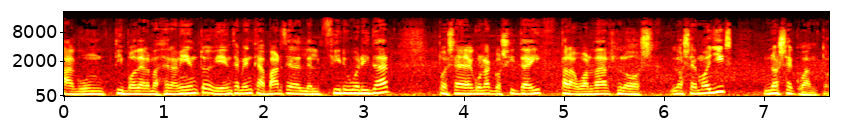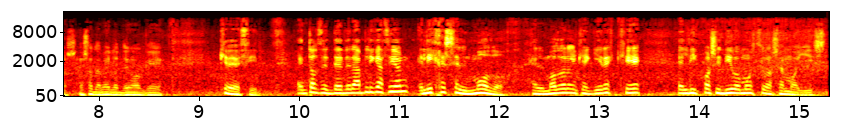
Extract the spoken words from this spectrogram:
algún tipo de almacenamiento, evidentemente aparte del del firmware y tal, pues hay alguna cosita ahí para guardar los, los emojis, no sé cuántos, eso también lo tengo que, que decir. Entonces, desde la aplicación eliges el modo, el modo en el que quieres que el dispositivo muestre los emojis.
